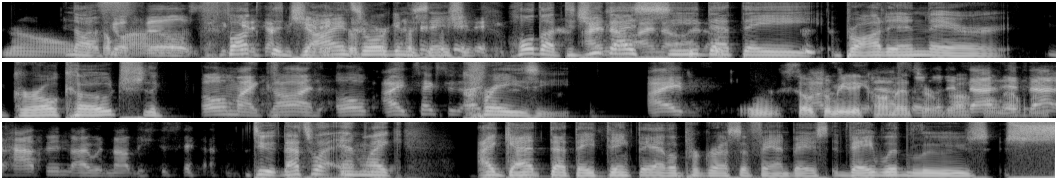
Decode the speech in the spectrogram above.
no, No, Let's go on. Phils. Fuck the. Giants organization. Hold up. Did you know, guys see that they brought in their girl coach? The Oh my god. Oh, I texted. Crazy. I Social media comments asshole, are rough If that, on that if one. that happened, I would not be a fan. dude that's what and like i get that they think they have a progressive fan base they would lose so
